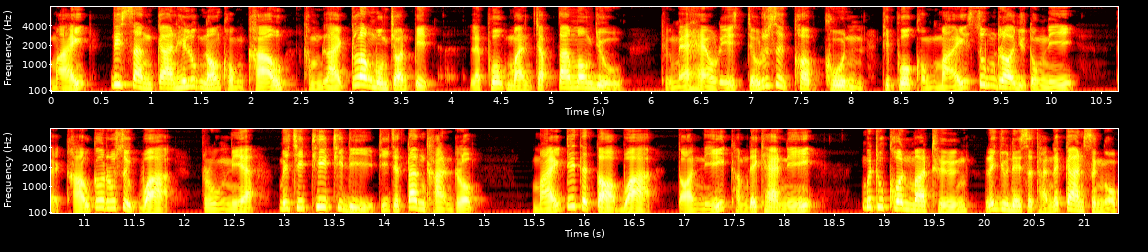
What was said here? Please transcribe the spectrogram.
ไมค์ได้สั่งการให้ลูกน้องของเขาทำลายกล้องวงจรปิด และพวกมันจับตามองอยู่ ถึงแม้แฮร์ริสจะรู้สึกขอบคุณที่พวกของไมค์ซุ่มรออยู่ตรงนี้ แต่เขาก็รู้สึกว่าตรงเนี้ยไม่ใช่ที่ที่ดีที่จะตั้งฐานรบ ไมค์ได้แต่ตอบว่าตอนนี้ทำได้แค่นี้ เมื่อทุกคนมาถึงและอยู่ในสถานการณ์สงบ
